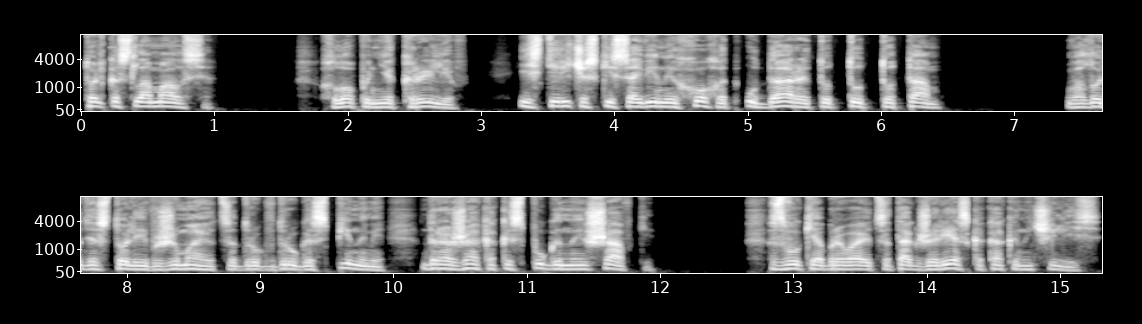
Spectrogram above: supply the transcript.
только сломался. Хлопанье крыльев, истерический совиный хохот, удары то тут, то там. Володя с Толей вжимаются друг в друга спинами, дрожа, как испуганные шавки. Звуки обрываются так же резко, как и начались.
